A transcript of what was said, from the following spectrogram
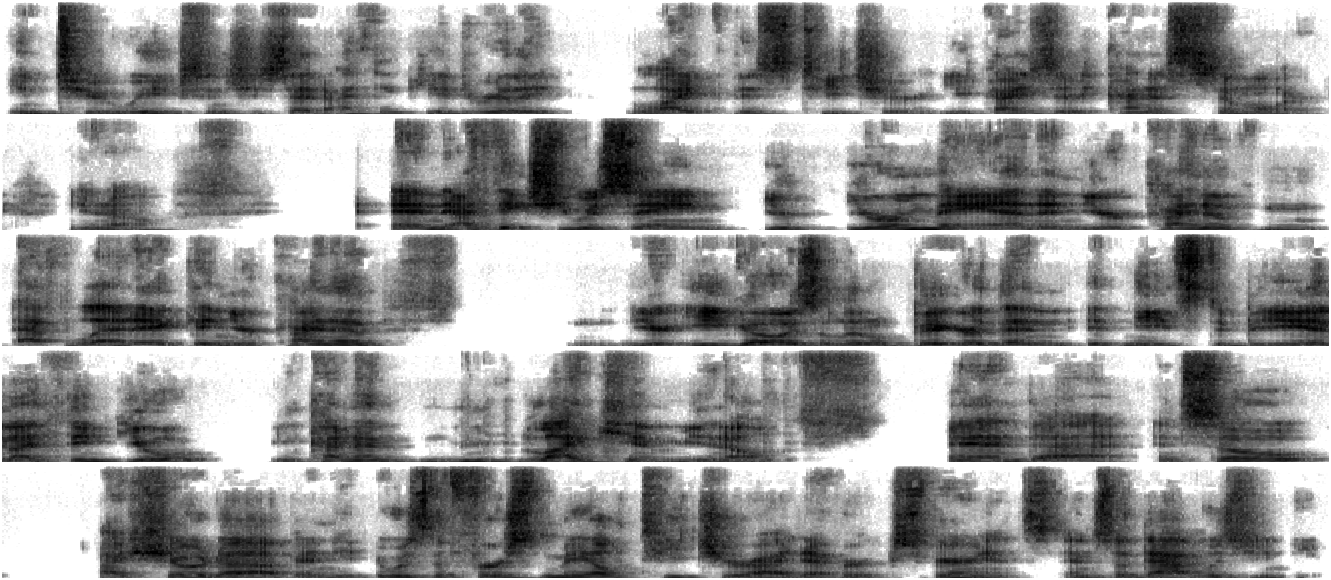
in two weeks. And she said, I think you'd really like this teacher. You guys are kind of similar, you know. And I think she was saying, You're you're a man and you're kind of athletic and you're kind of your ego is a little bigger than it needs to be. And I think you'll kind of like him, you know. And uh, and so I showed up, and it was the first male teacher I'd ever experienced, and so that was unique.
